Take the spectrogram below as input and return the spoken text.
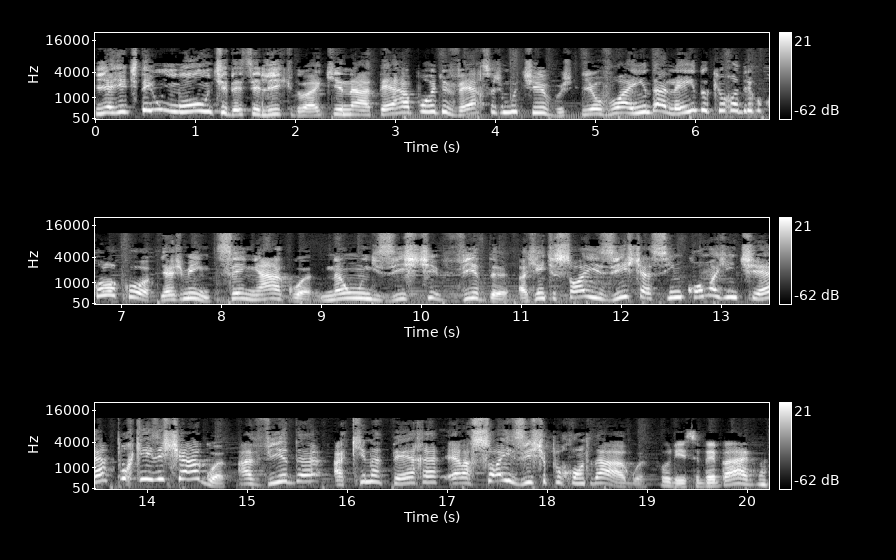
E a gente tem um monte desse líquido aqui na Terra por diversos motivos. E eu vou ainda além do que o Rodrigo colocou. Yasmin, sem água não existe vida. A gente só existe assim como a gente é porque existe água. A vida aqui na Terra, ela só existe por conta da água. Por isso beba água.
